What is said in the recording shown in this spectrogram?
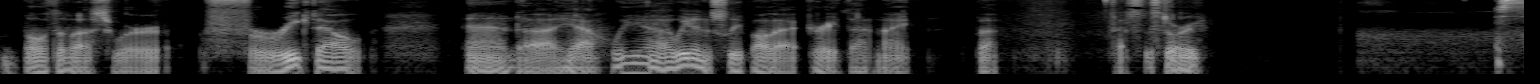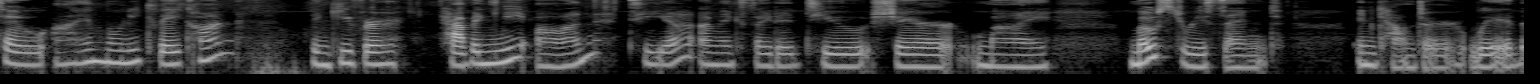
both of us were freaked out and uh, yeah, we uh, we didn't sleep all that great that night, but that's the story. So I am Monique Vacon. Thank you for having me on, Tia. I'm excited to share my most recent encounter with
